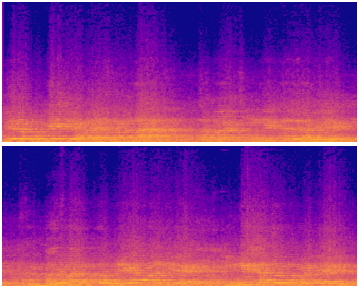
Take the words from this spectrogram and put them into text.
ವೀರ ಪುಟ್ಟೇಶಿ ಅವರ ಹೆಸರನ್ನ ನಮ್ಮ ಇಂಗ್ಲಿಷ್ನಲ್ಲಿ ನಾವಿಲ್ಲಿ ಮನೆಯಾದಂಥ ಮೇಘಮಾಲಿಗೆ ಇಂಗ್ಲಿಷ್ ಶಬ್ದವನ್ನು ಬಳಕೆ ಆಗಿದೆ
